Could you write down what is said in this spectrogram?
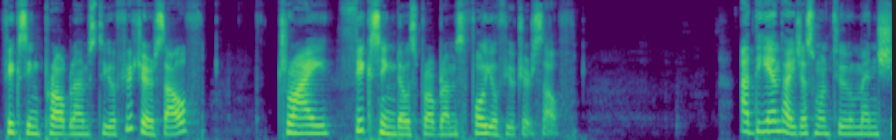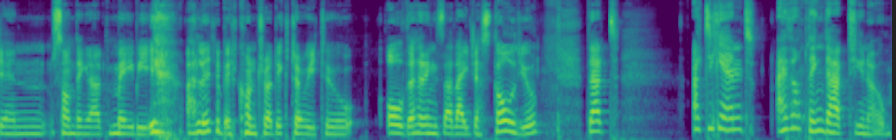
fixing problems to your future self, try fixing those problems for your future self. At the end, I just want to mention something that may be a little bit contradictory to all the things that I just told you. That at the end, I don't think that, you know,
